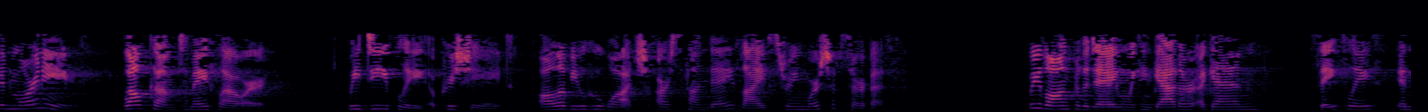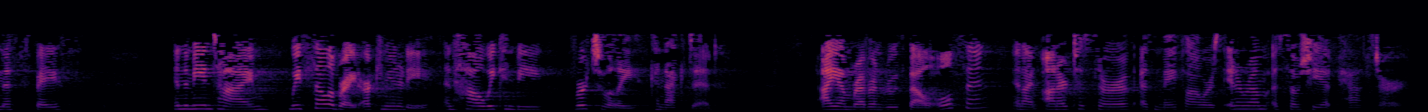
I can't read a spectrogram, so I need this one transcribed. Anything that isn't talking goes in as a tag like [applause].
Good morning. Welcome to Mayflower. We deeply appreciate all of you who watch our Sunday live stream worship service. We long for the day when we can gather again safely in this space. In the meantime, we celebrate our community and how we can be virtually connected. I am Reverend Ruth Bell Olson, and I'm honored to serve as Mayflower's interim associate pastor.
